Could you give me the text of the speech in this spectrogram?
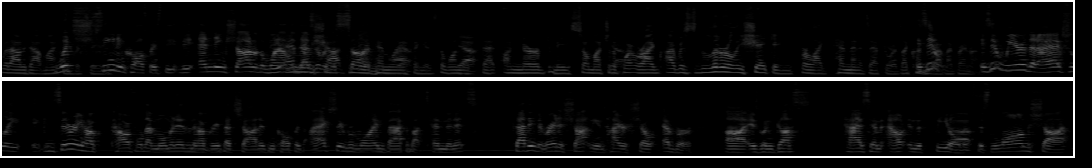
without a doubt my Which favorite scene. scene in Crawl Space? The the ending shot or the, one the out in the desert shot with the sun? to me sun? of him laughing is the one Yeah. that, that unnerved me so much to the point where I, I was literally shaking for like 10 minutes afterwards. I couldn't Is it, wrap my brain around it. is it weird that I actually, considering how powerful that moment is and how great that shot is in Crawl Space, I actually rewind back about 10 minutes because I think the greatest shot in the entire show ever uh, is when Gus has him out in the field. It's this long shot,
